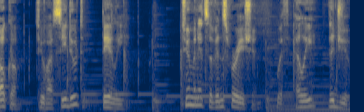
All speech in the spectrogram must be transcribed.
Welcome to Hasidut Daily, two minutes of inspiration with Eli the Jew.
